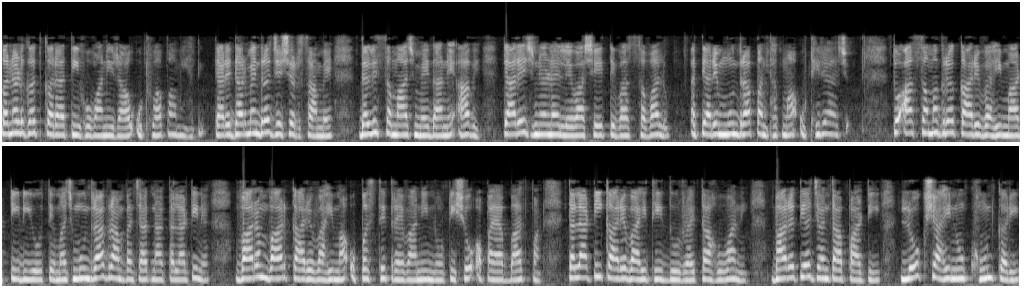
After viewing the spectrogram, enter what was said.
કનડગત કરાતી હોવાની રાવ ઉઠવા પામી હતી. ત્યારે ધર્મેન્દ્ર જેસર સામે દલિત સમાજ મેદાને આવે ત્યારે જ નિર્ણય લેવાશે તેવા સવાલો અત્યારે મુન્દ્રા પંથકમાં ઉઠી રહ્યા છે. તો આ સમગ્ર કાર્યવાહીમાં ટીડીઓ તેમજ મુન્દ્રા ગ્રામ પંચાયતના તલાટીને વારંવાર કાર્યવાહીમાં ઉપસ્થિત રહેવાની નોટિસો અપાયા બાદ પણ તલાટી કાર્યવાહીથી દૂર રહેતા હોવાની ભારતીય જનતા પાર્ટી લોકશાહીનું ખૂન કરી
